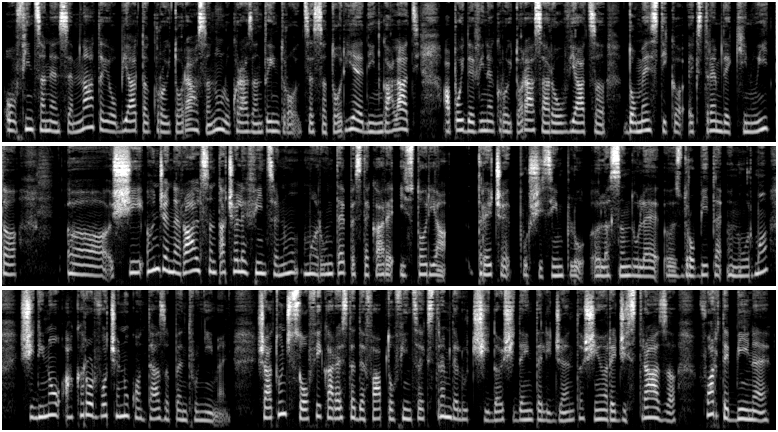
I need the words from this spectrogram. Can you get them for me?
o ființă neînsemnată, e o biată croitoreasă, nu lucrează întâi într-o țesătorie din Galați, apoi devine croitoreasă, are o viață domestică extrem de chinuită, Uh, și, în general, sunt acele ființe nu mărunte peste care istoria trece pur și simplu uh, lăsându-le uh, zdrobite în urmă și din nou a căror voce nu contează pentru nimeni. Și atunci Sophie, care este de fapt o ființă extrem de lucidă și de inteligentă și înregistrează foarte bine Uh,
